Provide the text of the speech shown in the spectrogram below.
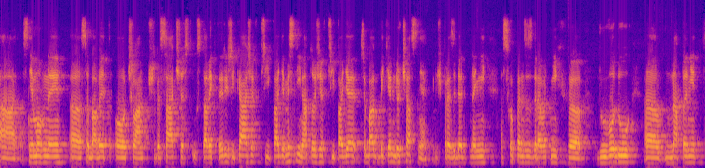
a sněmovny eh, se bavit o článku 66 ústavy, který říká, že v případě, myslí na to, že v případě třeba byt jen dočasně, když prezident není schopen ze zdravotních eh, důvodů eh, naplnit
